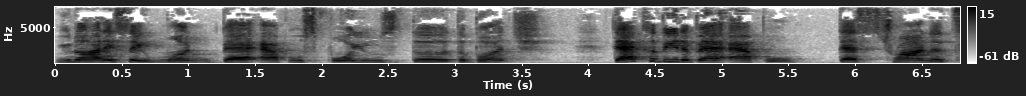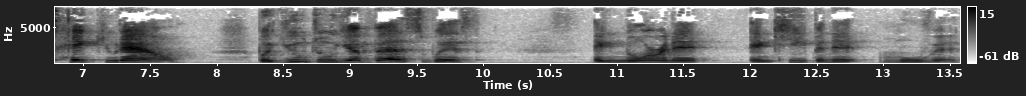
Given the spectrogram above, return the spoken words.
You know how they say one bad apple spoils the, the bunch? That could be the bad apple that's trying to take you down. But you do your best with ignoring it and keeping it moving.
